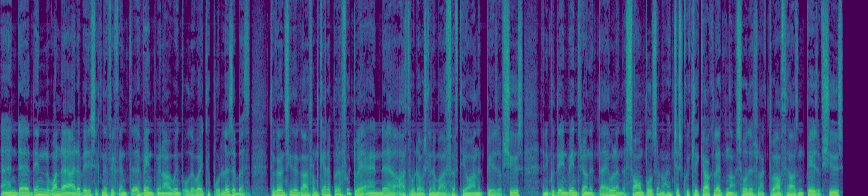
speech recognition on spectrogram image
And uh, then one day I had a very significant event when I went all the way to Port Elizabeth to go and see the guy from Caterpillar Footwear. And uh, I thought I was going to buy 50 or 100 pairs of shoes. And he put the inventory on the table and the samples. And I just quickly calculated and I saw there's like 12,000 pairs of shoes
